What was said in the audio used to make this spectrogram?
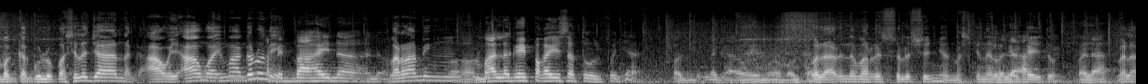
magkagulo pa sila dyan, nag-away-away, mga ganun eh. Kapitbahay na, ano, Maraming, oh, malagay pa kayo sa tulfo niya pag nag-away mga magka. wala rin naman resolution yun, maski nalagay Wala. kayo doon. Wala. Wala.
